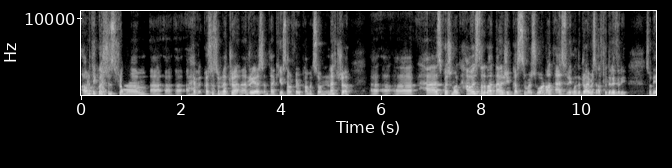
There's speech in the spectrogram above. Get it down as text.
I want to take Yeah. questions from. Uh, uh, uh, I have questions from Netra and Andreas, and thank you, Sam, for your comments. So Netra has a question about how is Talabat managing customers who are not answering when the driver's out for delivery. So the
